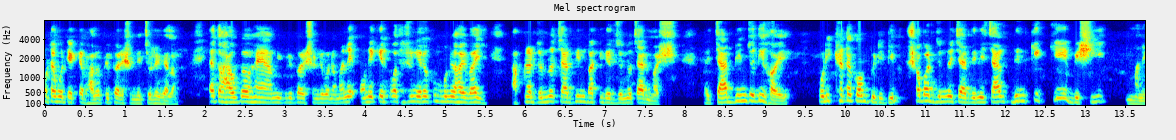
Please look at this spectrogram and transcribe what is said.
মোটামুটি একটা ভালো প্রিপারেশন নিয়ে চলে গেলাম। এত হাউকাও হ্যাঁ আমি প্রিপারেশন নেব না। মানে অনেকের কথা শুনে এরকম মনে হয়, ভাই, আপনার জন্য চার দিন, বাকিদের জন্য চার মাস। চার দিন যদি হয়, পরীক্ষাটা কম্পিটিটিভ সবার জন্য চার দিন। এই চার দিনকে কে বেশি মানে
